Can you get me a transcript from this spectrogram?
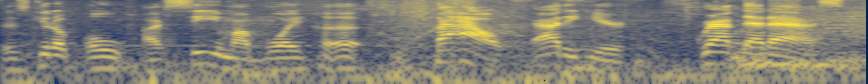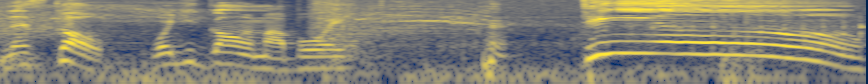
Let's get up. Oh, I see you, my boy. Bow! Out of here. Grab that ass. Let's go. Where you going, my boy? Damn!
